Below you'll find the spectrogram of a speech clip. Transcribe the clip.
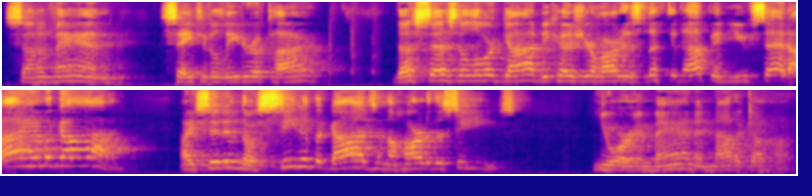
Son of man, say to the leader of Tyre, Thus says the Lord God, because your heart is lifted up and you've said, I am a God. I sit in the seat of the gods in the heart of the seas. You are a man and not a God,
